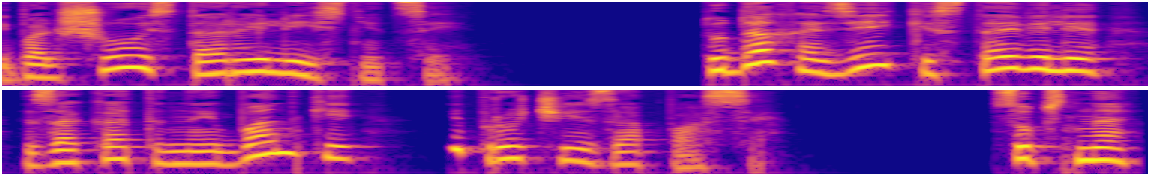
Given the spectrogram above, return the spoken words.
и большой старой лестницей. Туда хозяйки ставили закатанные банки и прочие запасы. Собственно,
